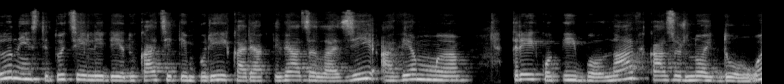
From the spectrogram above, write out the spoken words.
În instituțiile de educație timpurie care activează la zi avem trei copii bolnavi, cazuri noi două,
